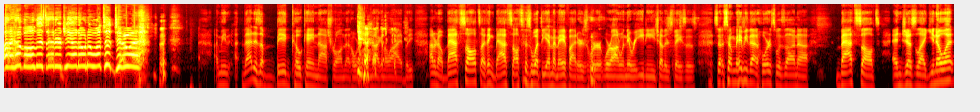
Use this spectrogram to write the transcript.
I have all this energy. I don't know what to do with." I mean, uh, that is a big cocaine nostril on that horse. I'm not gonna lie, but he, I don't know, bath salts. I think bath salts is what the MMA fighters were were on when they were eating each other's faces. So so maybe that horse was on uh, bath salts and just like, you know what?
